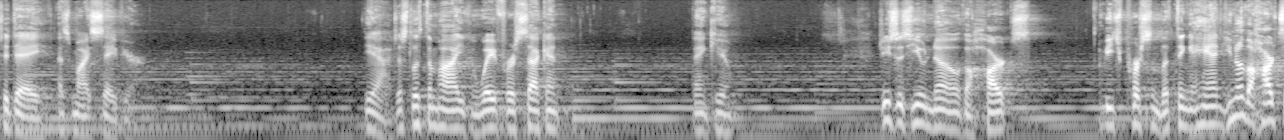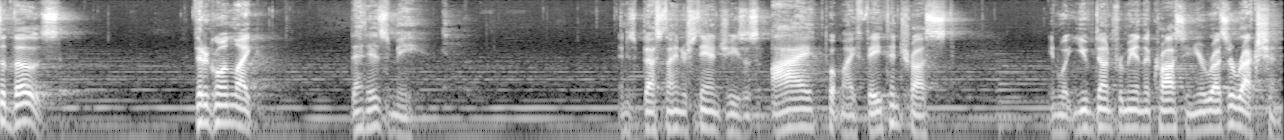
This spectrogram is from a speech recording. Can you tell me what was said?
today as my Savior? Yeah, just lift them high. You can wait for a second. Thank you. Jesus, you know the hearts each person lifting a hand. You know the hearts of those that are going like, that is me. And as best I understand, Jesus, I put my faith and trust in what you've done for me in the cross and your resurrection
